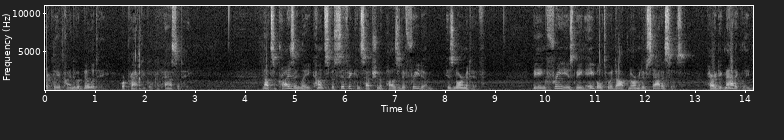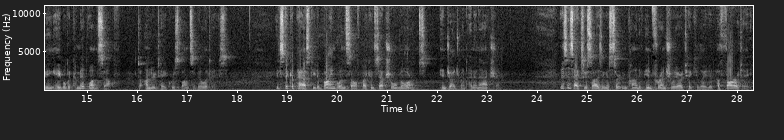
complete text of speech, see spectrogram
a kind of ability or practical capacity. Not surprisingly, Kant's specific conception of positive freedom is normative. Being free is being able to adopt normative statuses, paradigmatically, being able to commit oneself, to undertake responsibilities. It's the capacity to bind oneself by conceptual norms in judgment and in action. This is exercising a certain kind of inferentially articulated authority,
